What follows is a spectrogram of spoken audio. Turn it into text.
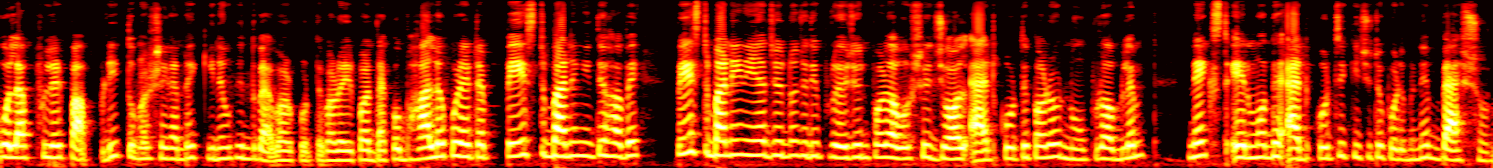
গোলাপ ফুলের পাপড়ি তোমরা সেখান থেকে কিনেও কিন্তু ব্যবহার করতে পারো। এরপর দেখো, ভালো করে এটা পেস্ট বানিয়ে নিতে হবে। পেস্ট বানিয়ে নেওয়ার জন্য যদি প্রয়োজন পড়ে অবশ্যই জল অ্যাড করতে পারো নো প্রবলেম নেক্সট এর মধ্যে অ্যাড করছি কিছুটা পরিমাণে বেসন।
